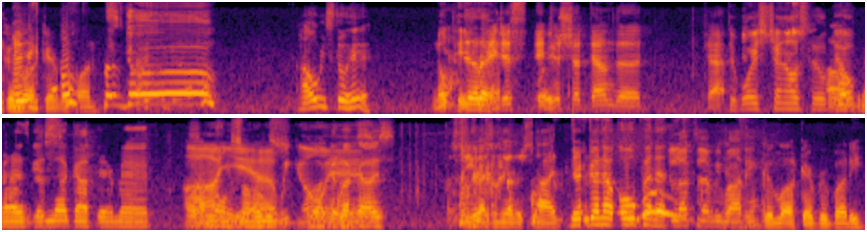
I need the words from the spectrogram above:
Good luck, everyone. Let's go. How are we still here? No Yeah. paper. They just they boys. just shut down the chat. The voice channel still Oh, open. guys, good Yes. luck out there, man. Oh, Uh, no, yeah, no. we Good going. Good luck, guys. I'll see you guys on the other side. They're gonna open it. Good luck to everybody. Good luck, everybody.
